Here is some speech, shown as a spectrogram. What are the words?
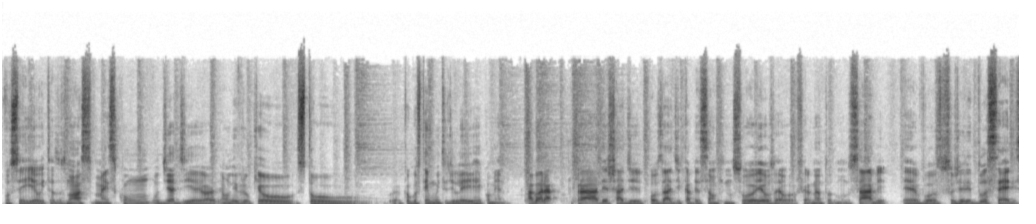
você e eu e todos nós, mas com o dia a dia. É um livro que eu estou. que eu gostei muito de ler e recomendo. Agora, para deixar de pousar de cabeção, que não sou eu, é o Fernando, todo mundo sabe, eu vou sugerir duas séries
